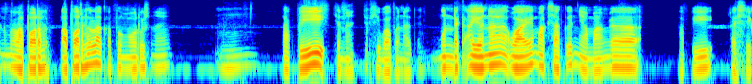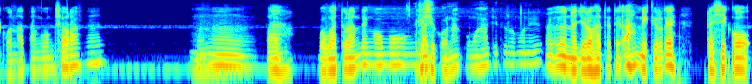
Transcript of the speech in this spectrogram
cenah lapor lapor heula ka pengurusna Hmm. tapi cenah cek si bapana teh mun rek ayeuna wae maksakeun nya mangga tapi resikona tanggung sorangan Hmm. tah babaturan teh ngomong risikona kumaha gitu lamun ieu? Heeh, nah jero hate teh ah mikir teh resiko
